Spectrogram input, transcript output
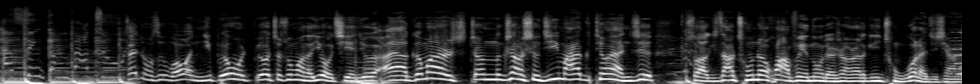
I think I'm about to. 这种时候，往往你不要不要直说问他要钱，你就哎呀，哥们儿，这那个上手机马上停下，你这是吧？给咱充点话费，弄点上，让他给你充过来就行了。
